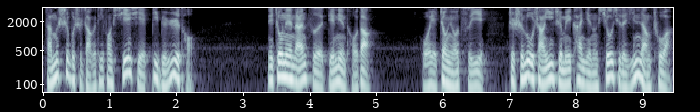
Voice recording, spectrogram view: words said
咱们是不是找个地方歇歇，避避日头？”那中年男子点点头道：“我也正有此意，只是路上一直没看见能休息的阴凉处啊。”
